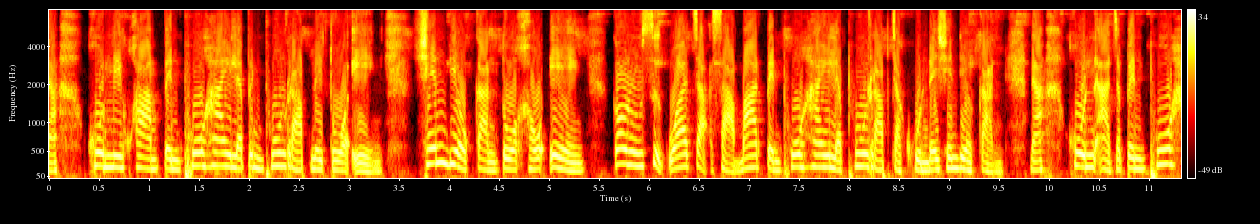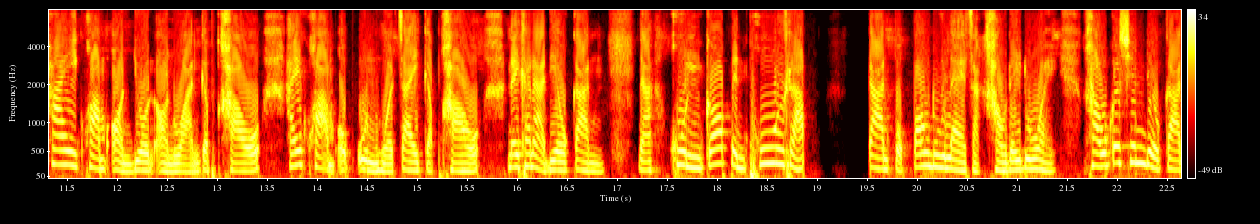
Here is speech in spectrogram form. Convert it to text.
นะคุณมีความเป็นผู้ให้และเป็นผู้รับในตัวเอง เช่นเดียวกันตัวเขาเอง ก็รู้สึกว่าจะสามารถเป็นผู้ให้และผู้รับจากคุณได้เช่นเดียวกันนะคุณอาจจะเป็นผู้ให้ความอ่อนโยนอ่อนหวานกับเขา ให้ความอบอุ่นหัวใจกับเขา ในขณะเดียวกันนะคุณก็เป็นผู้รับ การปกป้องดูแลจากเขาได้ด้วย เขาก็เช่นเดียวกัน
